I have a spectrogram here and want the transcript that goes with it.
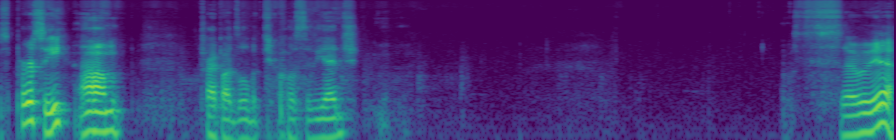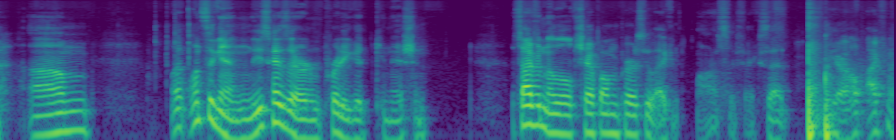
is Percy. Um, tripod's a little bit too close to the edge. So yeah, um, once again, these guys are in pretty good condition. Aside from the little chip on Percy, I can honestly fix that. Here, I'll, I can.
